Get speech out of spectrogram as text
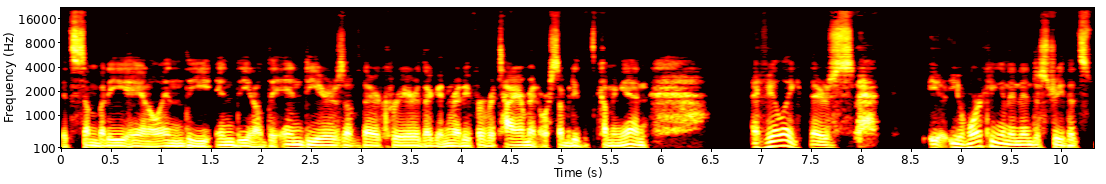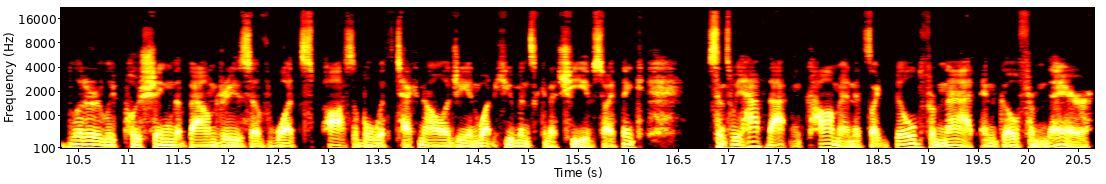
it's somebody you know in the in you know the end years of their career they're getting ready for retirement or somebody that's coming in i feel like there's you're working in an industry that's literally pushing the boundaries of what's possible with technology and what humans can achieve. So i think since we have that in common it's like build from that and go from there.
